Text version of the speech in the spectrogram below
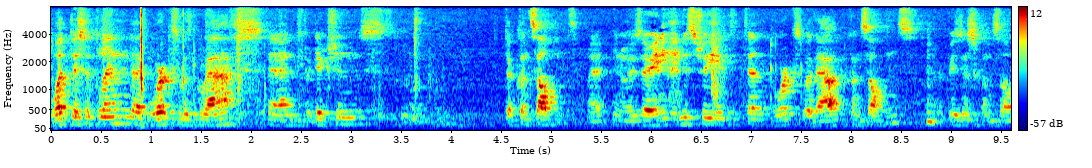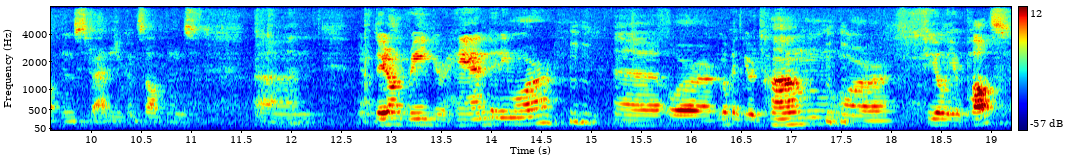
what discipline that works with graphs and predictions? The consultant, right? You know, is there any industry that works without consultants? Business consultants, strategy consultants. Um, you know, they don't read your hand anymore, uh, or look at your tongue, or feel your pulse.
